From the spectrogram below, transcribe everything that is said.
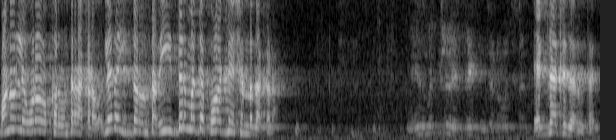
మనోళ్ళు ఎవరో ఒకరు ఉంటారు అక్కడ. లేదా ఇద్దరు ఉంటారు. ఈ ఇద్దరి మధ్య కోఆర్డినేషన్ ఉండదు అక్కడ. ఎగ్జాక్ట్లీ జరుగుతుంది.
